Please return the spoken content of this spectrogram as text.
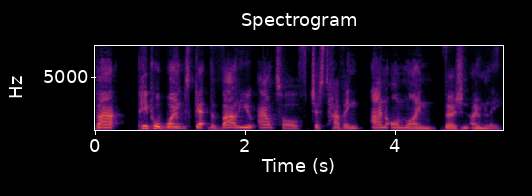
that people won't get the value out of just having an online version only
